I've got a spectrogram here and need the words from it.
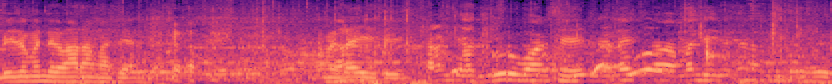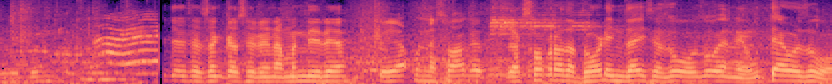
બીજું મંદિર વારામાં છે અમે જઈએ છીએ કારણ કે આજ ગુરુવાર છે એટલે મંદિર જાય છે શંકરેશ્વરીના મંદિરે તો એ આપણને સ્વાગત એક છોકરો તો દોડીને જાય છે જોવો જોવો એને ઉતાવળ જોવો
